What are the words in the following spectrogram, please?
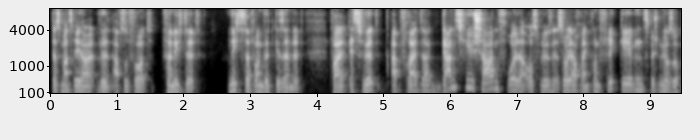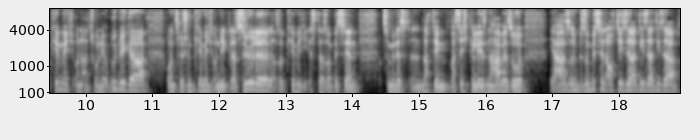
das Material wird ab sofort vernichtet. Nichts davon wird gesendet, weil es wird ab Freitag ganz viel Schadenfreude auslösen. Es soll ja auch einen Konflikt geben zwischen Joso Kimmich und Antonio Rüdiger und zwischen Kimmich und Niklas Söhle. Also Kimmich ist da so ein bisschen, zumindest nach dem, was ich gelesen habe, so, ja, so, so ein bisschen auch dieser, dieser, dieser,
